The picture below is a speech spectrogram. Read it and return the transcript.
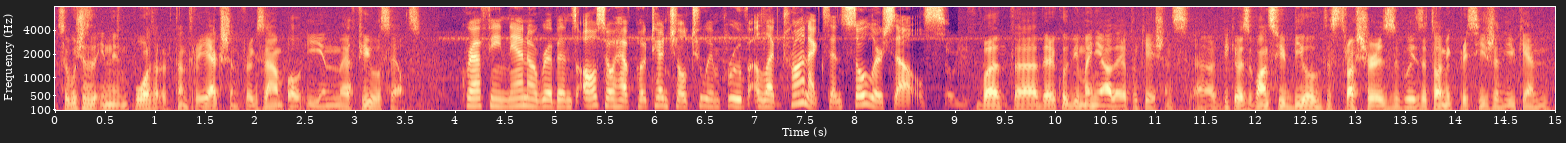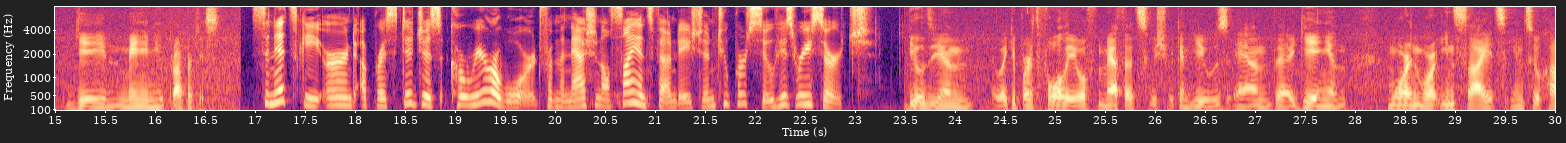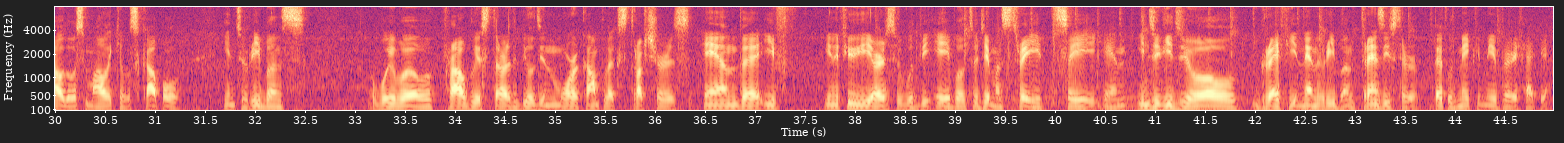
So which is an important reaction, for example, in uh, fuel cells. Graphene nanoribbons also have potential to improve electronics and solar cells. But uh, there could be many other applications uh, because once you build structures with atomic precision, you can gain many new properties. Sinitskii earned a prestigious career award from the National Science Foundation to pursue his research. Building like a portfolio of methods which we can use and uh, gaining more and more insights into how those molecules couple into ribbons, we will probably start building more complex structures. And uh, if in a few years we would be able to demonstrate, say, an individual graphene nanoribbon transistor, that would make me very happy.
